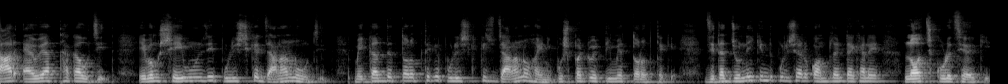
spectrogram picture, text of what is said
তার অ্যাওয়ার থাকা উচিত এবং সেই অনুযায়ী পুলিশকে জানানো উচিত। মেকারদের তরফ থেকে পুলিশকে কিছু জানানো হয়নি, পুষ্পা টু এর টিমের তরফ থেকে। যেটার জন্যই কিন্তু পুলিশ আরও কমপ্লেনটা এখানে লজ করেছে আর কি।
